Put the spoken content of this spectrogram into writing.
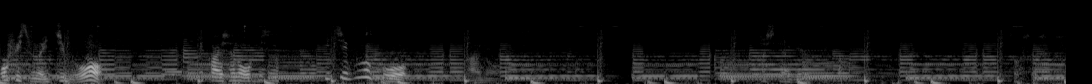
オフィスの一部を、会社のオフィスの一部をこう、あの貸してあげるっていうか、そうそうそう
